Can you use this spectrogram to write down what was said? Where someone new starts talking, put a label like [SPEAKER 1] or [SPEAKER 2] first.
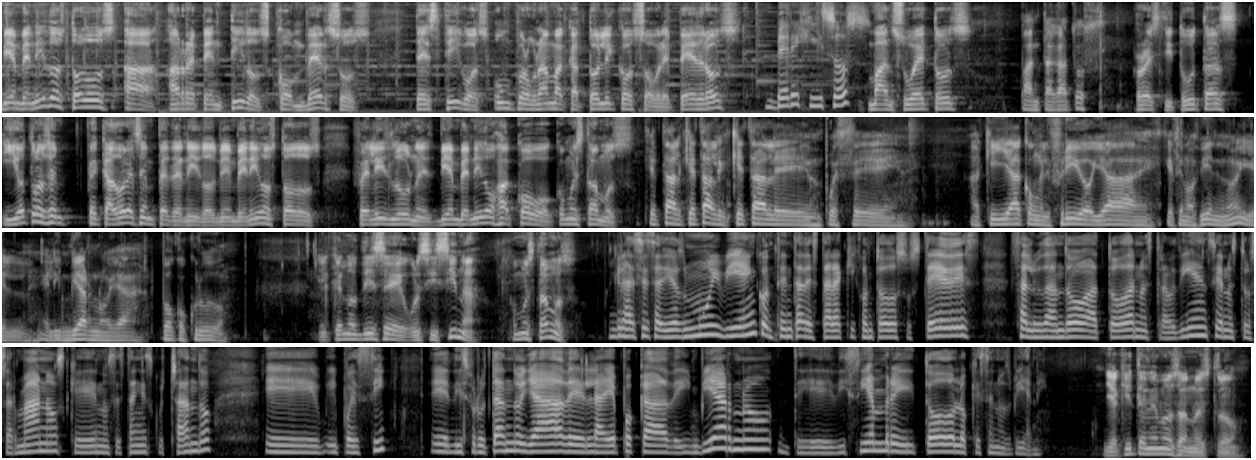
[SPEAKER 1] Bienvenidos todos a Arrepentidos, Conversos, Testigos, un programa católico sobre Pedros,
[SPEAKER 2] Berejizos,
[SPEAKER 1] Mansuetos,
[SPEAKER 3] Pantagatos,
[SPEAKER 1] Restitutas y otros em, pecadores empedernidos. Bienvenidos todos. Feliz lunes. Bienvenido Jacobo. ¿Cómo estamos?
[SPEAKER 3] ¿Qué tal? ¿Qué tal? ¿Qué tal? Eh, pues eh, aquí ya con el frío ya que se nos viene, ¿no? Y el, el invierno ya poco crudo.
[SPEAKER 1] ¿Y qué nos dice Ursicina? ¿Cómo estamos?
[SPEAKER 2] Gracias a Dios, muy bien, contenta de estar aquí con todos ustedes, saludando a toda nuestra audiencia, a nuestros hermanos que nos están escuchando. Eh, y pues sí, eh, disfrutando ya de la época de invierno, de diciembre y todo lo que se nos viene.
[SPEAKER 1] Y aquí tenemos a nuestro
